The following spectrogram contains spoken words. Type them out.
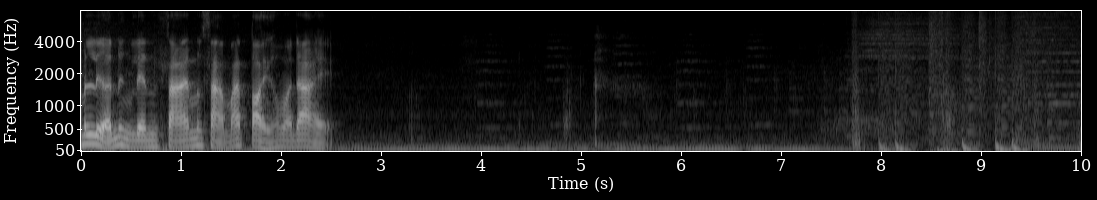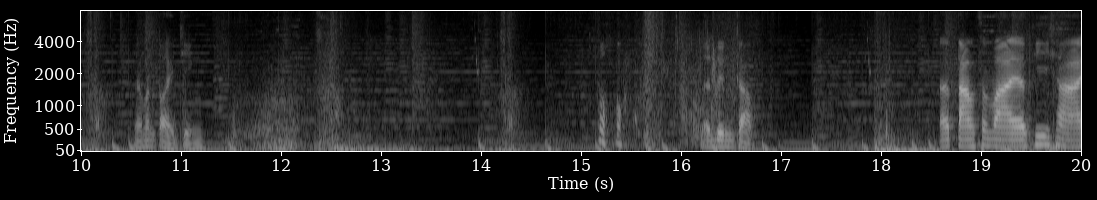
มันเหลือหนึ่งเลนซ้ายมันสามารถต่อยเข้ามาได้ แล้วมันต่อยจริงแล้วดึงกลับแล้วตามสบายพี่ชาย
